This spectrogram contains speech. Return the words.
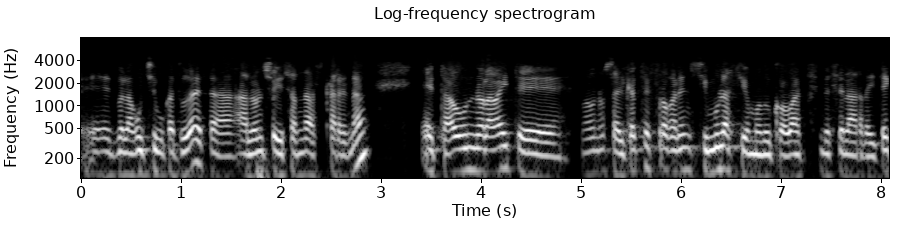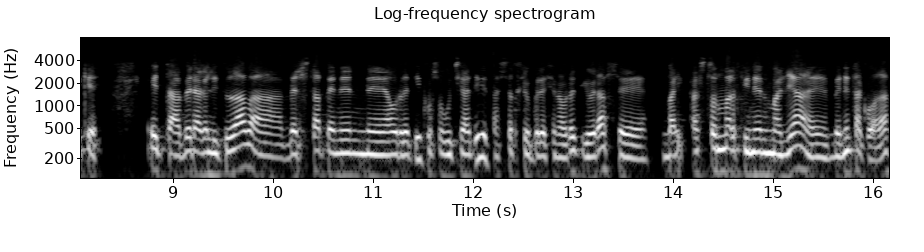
e, duela gutxi bukatu da, eta Alonso izan da azkarrena, eta hon nola baite, ba, bueno, zailkatze frogaren simulazio moduko bat bezala daiteke eta bera gelditu da, ba, Verstappenen e, aurretik, oso gutxiatik, eta Sergio Perezen aurretik, beraz, e, bai, Aston Martinen maila e, benetakoa da.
